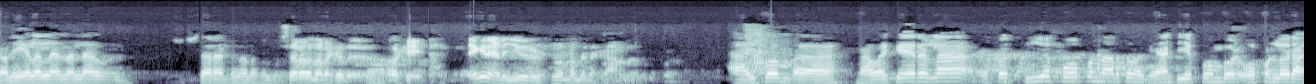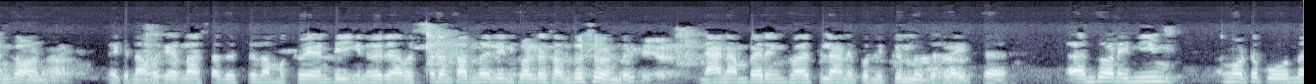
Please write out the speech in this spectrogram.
കളികളെല്ലാം നല്ല ഉഷാറായിട്ട് നടക്കുന്നു നടക്കുന്നത് ഓക്കെ എങ്ങനെയാണ് ഈ ഒരു ടൂർണമെന്റ് കാണുന്നത്? ഇപ്പം നവകേരള ഇപ്പൊ ടി എഫ് ഓപ്പൺ നടത്തുന്നത് ഞാൻ ടി എഫ് ഓപ്പണിലെ ഒരു അംഗമാണ്. ലൈക്ക് നവകേരള സദസ്സ് നമുക്ക് വേണ്ടി ഇങ്ങനെ ഒരു അവസരം തന്നതിൽ എനിക്ക് വളരെ സന്തോഷമുണ്ട്. ഞാൻ അമ്പയറിംഗ് വിഭാഗത്തിലാണ് ഇപ്പൊ നിൽക്കുന്നത്. ലൈക്ക് എന്തുവാണ് ഇനിയും അങ്ങോട്ട് പോകുന്ന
